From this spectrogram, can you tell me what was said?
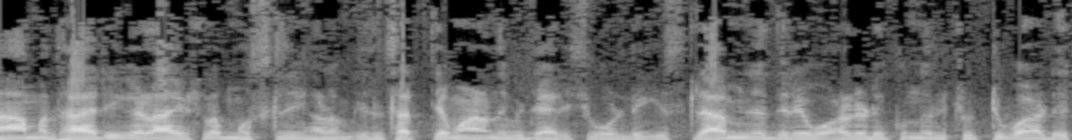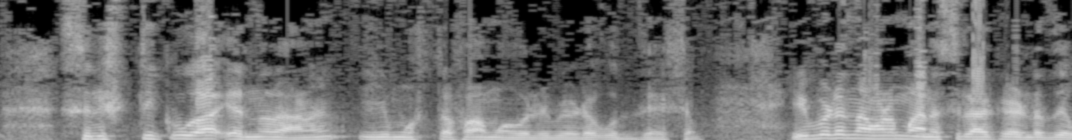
നാമധാരികളായിട്ടുള്ള മുസ്ലിങ്ങളും ഇത് സത്യമാണെന്ന് വിചാരിച്ചുകൊണ്ട് ഇസ്ലാമിനെതിരെ വാളെടുക്കുന്ന ഒരു ചുറ്റുപാട് സൃഷ്ടിക്കുക എന്നതാണ് ഈ മുസ്തഫ മൗലവിയുടെ ഉദ്ദേശം. ഇവിടെ നമ്മൾ മനസ്സിലാക്കേണ്ടത്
